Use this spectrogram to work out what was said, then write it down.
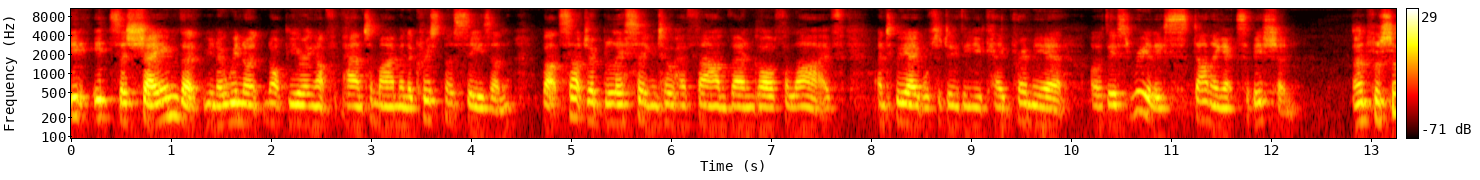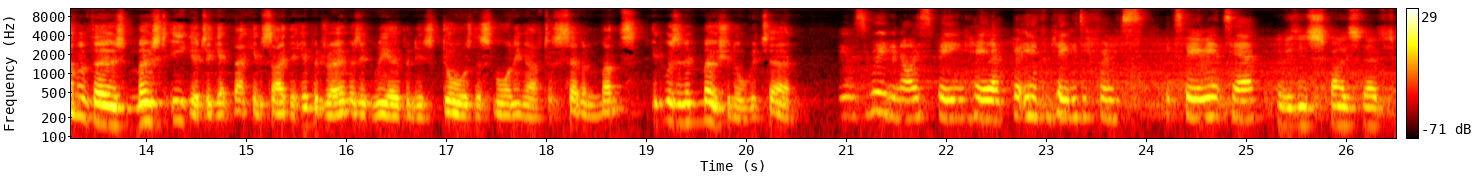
it, it's a shame that you know we're not, not gearing up for pantomime in the Christmas season, but such a blessing to have found Van Gogh alive and to be able to do the UK premiere of this really stunning exhibition. And for some of those most eager to get back inside the Hippodrome as it reopened its doors this morning after seven months, it was an emotional return. It was really nice being here, but in a completely different experience, yeah. Everything's spaced out, it's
